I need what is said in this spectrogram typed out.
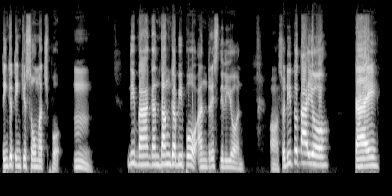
Thank you, thank you so much po. Mm. 'Di ba? Gandang gabi po, Andres De Leon. Oh, so dito tayo kay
